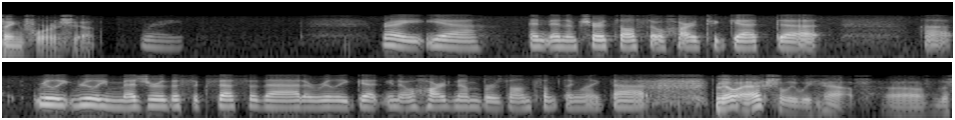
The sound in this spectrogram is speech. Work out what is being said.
thing for us yet. Right. Right. Yeah. And and I'm sure it's also hard to get uh, uh, really really measure the success of that, or really get you know hard numbers on something like that. No, actually, we have. Uh, this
